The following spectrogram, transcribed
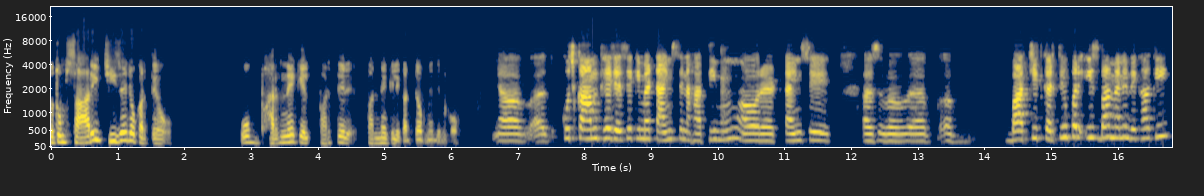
तो तुम सारी चीज़ें जो करते हो वो भरने के भरते भरने के लिए करते हो अपने दिन को। आ, कुछ काम थे जैसे कि मैं टाइम से नहाती हूँ और टाइम से बातचीत करती हूँ पर इस बार मैंने देखा कि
